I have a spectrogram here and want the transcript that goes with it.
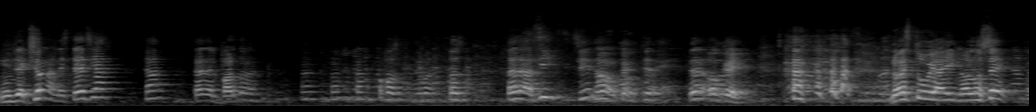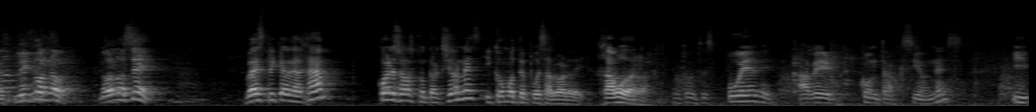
inyección, anestesia, ya, está en el parto. Así, ¿sí? No, ok. Ok. no estuve ahí, no lo sé. ¿Me explico? No, no lo sé. Va a explicar Jajam cuáles son las contracciones y cómo te puedes salvar de ellas. Jabo de Entonces, puede haber contracciones y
